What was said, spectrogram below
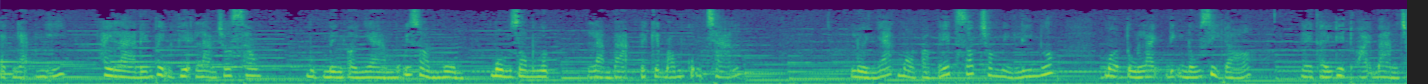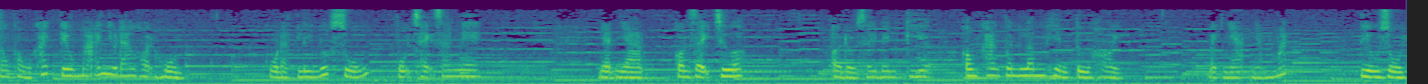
Bạch ngạn nghĩ, Hay là đến bệnh viện làm cho xong. Một mình ở nhà mũi giòm mồm Mồm giòm ngực, Làm bạn với cái bóng cũng chán. Lười nhác mò vào bếp rót cho mình ly nước, Mở tủ lạnh định nấu gì đó. Nghe thấy điện thoại bàn trong phòng khách kêu mãi như đang gọi hồn. Cô đặt ly nước xuống Vội chạy ra nghe. Nhạt nhạt, con dậy chưa? Ở đầu dây bên kia Ông Khang Vân Lâm hiền từ hỏi. Bạch nhạn nhắm mắt. Tiêu rồi,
